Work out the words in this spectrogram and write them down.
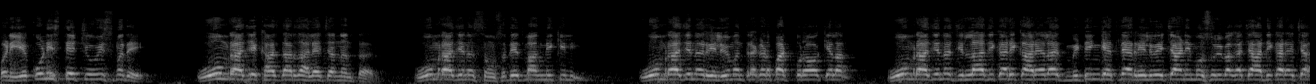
पण एकोणीस ते चोवीसमध्ये ओमराजे खासदार झाल्याच्यानंतर ओमराजेनं संसदेत मागणी केली. ओमराजेनं रेल्वे मंत्र्याकडे पाठपुरावा केला. ओमराजेनं जिल्हाधिकारी कार्यालयात मिटिंग घेतल्या रेल्वेच्या आणि महसूल विभागाच्या अधिकाऱ्याच्या.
